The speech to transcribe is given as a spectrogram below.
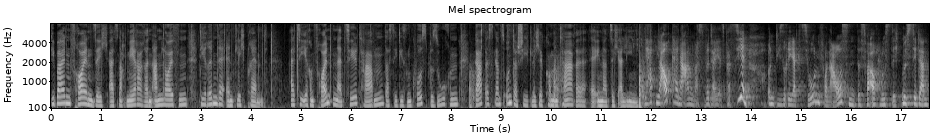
Die beiden freuen sich, als nach mehreren Anläufen die Rinde endlich brennt. Als sie ihren Freunden erzählt haben, dass sie diesen Kurs besuchen, gab es ganz unterschiedliche Kommentare, erinnert sich Aline. Wir hatten ja auch keine Ahnung, was wird da jetzt passieren. Und diese Reaktionen von außen, das war auch lustig. Müsst ihr dann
